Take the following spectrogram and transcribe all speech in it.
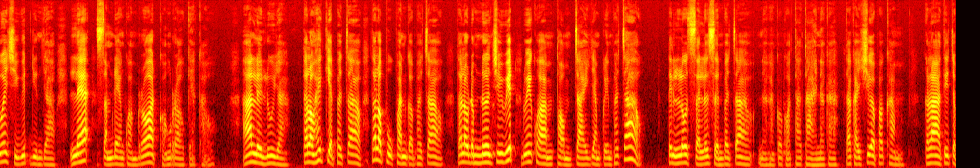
ด้วยชีวิตยืนยาว และสำแดงความรอดของเราแก่เขาฮาเลลูยาถ้าเราให้เกียรติพระเจ้า ถ้าเราผูกพันกับพระเจ้า ถ้าเราดำเนินชีวิตด้วยความถ่อมใจยำเกรงพระเจ้า เต้นโลดสรรเสริญพระเจ้านะคะก็ขอท้าทายนะคะ ถ้าใครเชื่อพระคำ กล้าที่จะ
